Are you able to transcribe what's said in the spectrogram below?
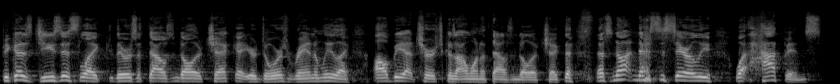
because Jesus, like, there was a $1,000 check at your doors randomly, like, I'll be at church because I want a $1,000 check. That, that's not necessarily what happens.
